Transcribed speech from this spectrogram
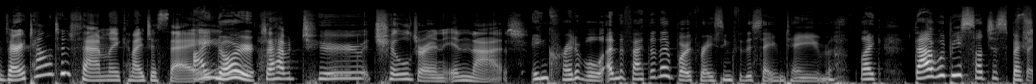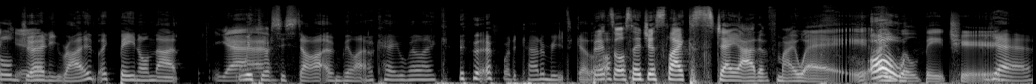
Very talented family, can I just say? I know. To have two children in that. Incredible. And the fact that they're both racing for the same team. Like, that would be such a special cute. journey, right? Like, being on that Yeah. with your sister and be like, okay, we're like in the F1 Academy together. but it's also just like, stay out of my way. Oh. I will beat you. yeah.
